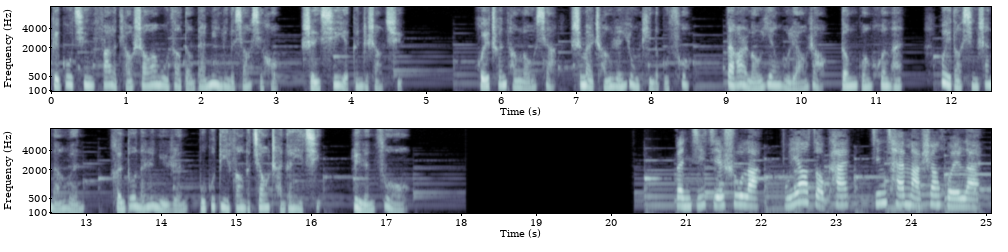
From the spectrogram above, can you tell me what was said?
给顾庆发了条稍安勿躁、等待命令的消息后，沈西也跟着上去。回春堂楼下是卖成人用品的，不错，但二楼烟雾缭绕，灯光昏暗，味道腥膻难闻，很多男人女人不顾地方的交缠在一起，令人作呕。本集结束了，不要走开，精彩马上回来。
